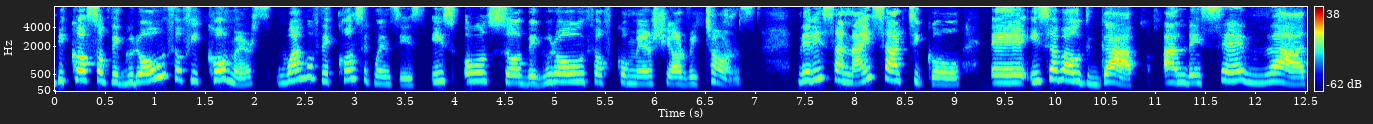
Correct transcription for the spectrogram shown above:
because of the growth of e-commerce, one of the consequences is also the growth of commercial returns. There is a nice article, uh, it's about Gap, and they said that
